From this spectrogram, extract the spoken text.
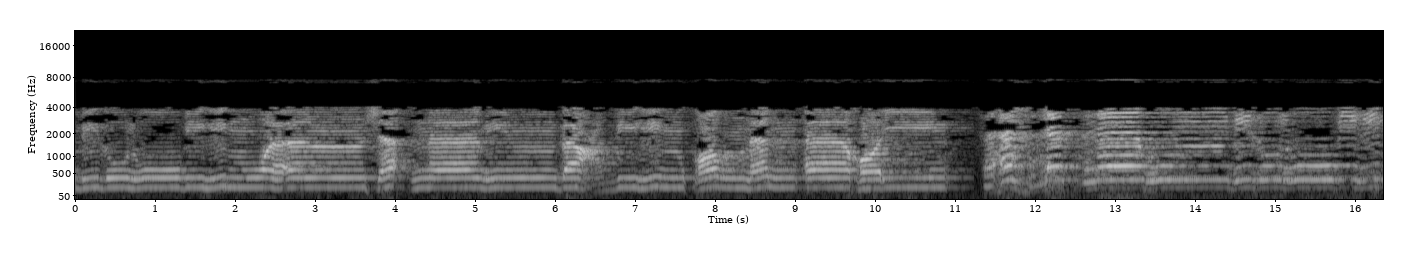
بذنوبهم وأنشأنا من بعدهم قرنا آخرين. فأهلكناهم بذنوبهم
